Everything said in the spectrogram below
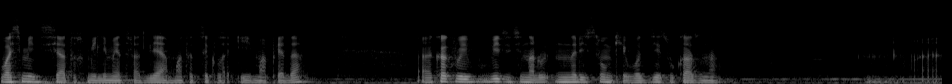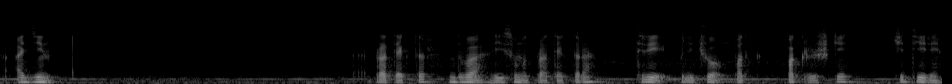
0,8 мм для мотоцикла и мопеда. Э, как вы видите на, на рисунке, вот здесь указано один протектор, 2 рисунок протектора, 3 плечо под покрышки, 4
